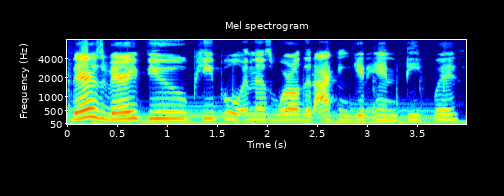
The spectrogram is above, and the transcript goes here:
there's very few people in this world that I can get in deep with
